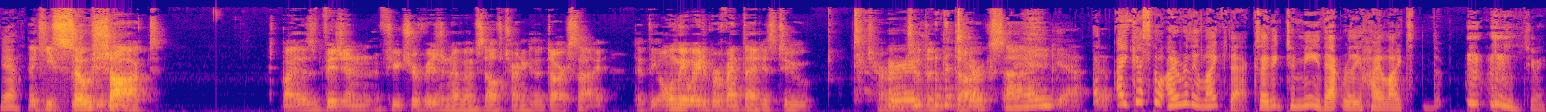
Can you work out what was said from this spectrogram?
Yeah, like he's so shocked by this vision, future vision of himself turning to the dark side. That the only way to prevent that is to turn, to the, the dark, dark, side. Yeah. I, I, guess though I really liked that because I think to me that really highlights the. excuse me.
